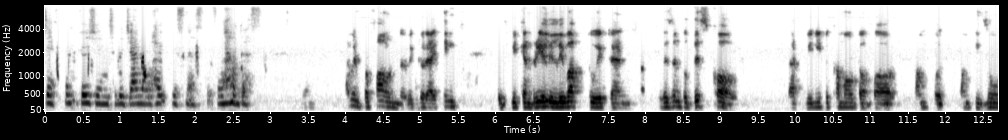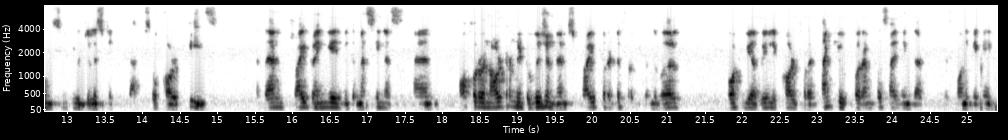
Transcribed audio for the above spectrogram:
different vision to the general hopelessness that's around us? I mean, profound, Victoria. I think if we can really live up to it and listen to this call, that we need to come out of our comfort, comfy zones, individualistic, that so-called peace, and then try to engage with the messiness and offer an alternative vision and strive for a difference in the world. What we are really called for, and thank you for emphasizing that this morning again.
